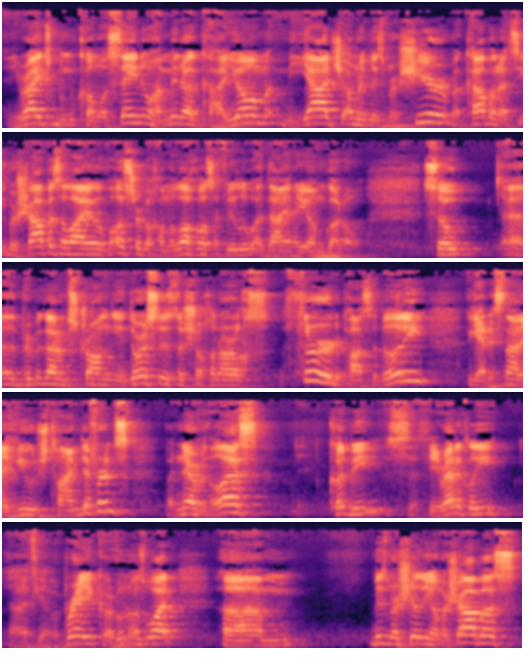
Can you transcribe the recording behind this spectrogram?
and he writes, "B'mkom osenu haminag kahayom miyad shamri mizmer shir makabel natzibur Shabbos alayov osir b'chamalachos afilu adayin hayom gadol." So uh, the Pri strongly endorses the Shulchan Aruch's third possibility. Again, it's not a huge time difference, but nevertheless, could be theoretically uh, if you have a break or who knows what. Um, Mizmer Shil Yom Shabbos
